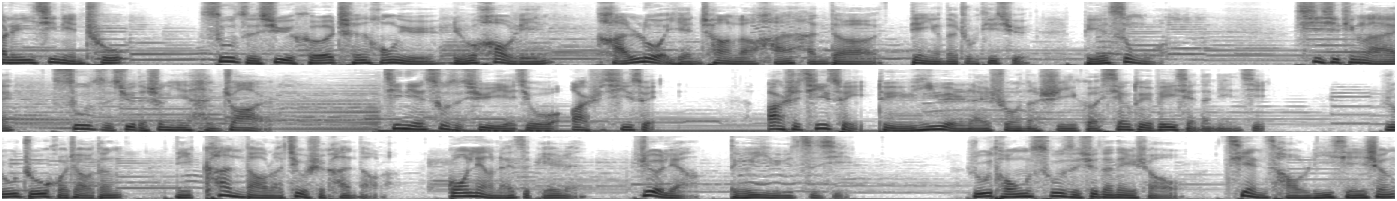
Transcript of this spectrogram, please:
二零一七年初，苏子旭和陈鸿宇、刘浩林、韩洛演唱了韩寒的电影的主题曲《别送我》。细细听来，苏子旭的声音很抓耳。今年苏子旭也就二十七岁，二十七岁对于音乐人来说呢，是一个相对危险的年纪。如烛火照灯，你看到了就是看到了，光亮来自别人，热量得益于自己。如同苏子旭的那首《剑草离弦声》。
